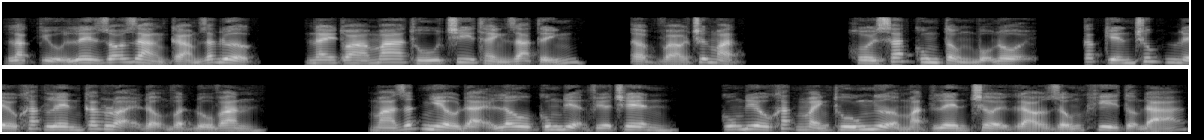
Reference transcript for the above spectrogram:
Lạc cửu lê rõ ràng cảm giác được, nay tòa ma thú chi thành gia tính, ập vào trước mặt. Hồi sát cung tổng bộ nội, các kiến trúc đều khắc lên các loại động vật đồ văn. Mà rất nhiều đại lâu cung điện phía trên, cũng điêu khắc mảnh thú ngửa mặt lên trời gào giống khi tượng đá.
